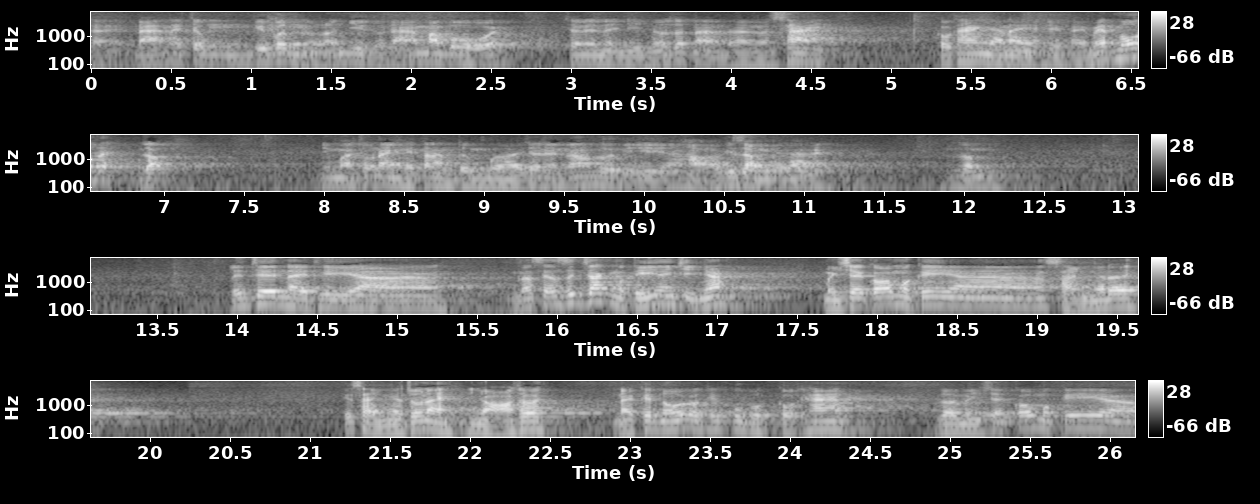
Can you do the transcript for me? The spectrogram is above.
Đấy, đá này trông cái vân của nó như kiểu đá marble ấy cho nên là nhìn nó rất là, là, là sang. Cầu thang nhà này thì phải mét mốt đấy rộng. Nhưng mà chỗ này người ta làm tầng 10 cho nên nó hơi bị hở cái dầm này ra này. Dầm lên trên này thì à, nó sẽ rích rắc một tí anh chị nhé mình sẽ có một cái à, sảnh ở đây. Cái sảnh ở chỗ này nhỏ thôi. Là kết nối vào cái khu vực cầu thang rồi mình sẽ có một cái à,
